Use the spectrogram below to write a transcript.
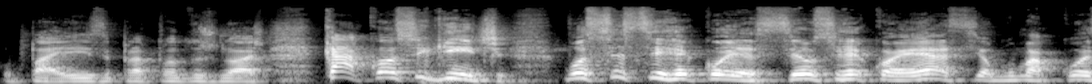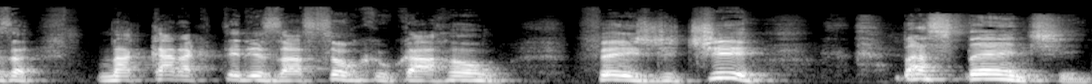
o país e para todos nós. Caco, é o seguinte: você se reconheceu, se reconhece alguma coisa na caracterização que o Carrão fez de ti? Bastante.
